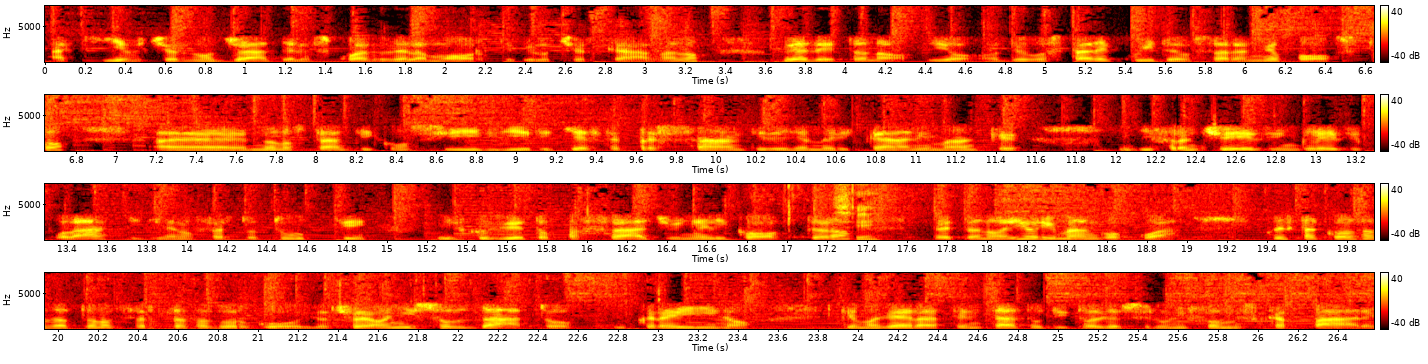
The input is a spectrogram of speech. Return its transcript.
a Kiev c'erano già delle squadre della morte che lo cercavano, lui ha detto no, io devo stare qui, devo stare al mio posto, eh, nonostante i consigli, richieste pressanti degli americani, ma anche di francesi, inglesi, polacchi, che gli hanno offerto tutti il cosiddetto passaggio in elicottero, Sì. detto no, io rimango qua. Questa cosa ha dato una sferzata d'orgoglio, cioè ogni soldato ucraino che magari ha tentato di togliersi l'uniforme e scappare,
